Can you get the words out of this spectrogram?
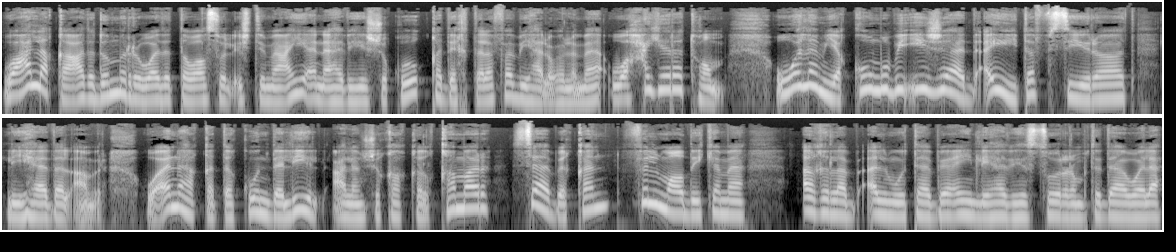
وعلق عدد من رواد التواصل الاجتماعي أن هذه الشقوق قد اختلف بها العلماء وحيرتهم ولم يقوموا بإيجاد أي تفسيرات لهذا الأمر. وأنها قد تكون دليل على انشقاق القمر سابقا في الماضي كما أغلب المتابعين لهذه الصورة المتداولة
